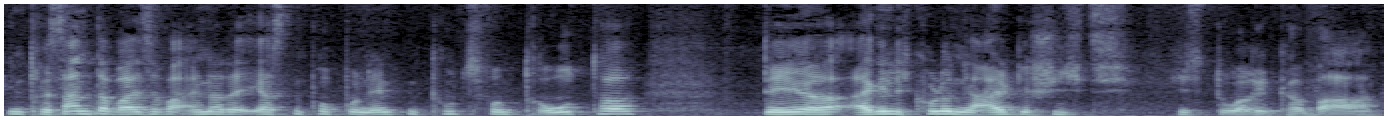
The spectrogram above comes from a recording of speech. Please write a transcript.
Interessanterweise war einer der ersten Proponenten Tutz von Trotha, der eigentlich Kolonialgeschichtshistoriker war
